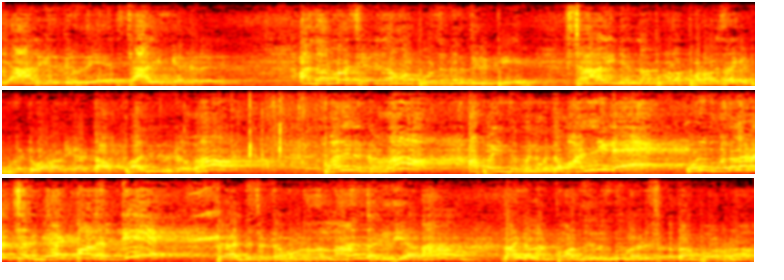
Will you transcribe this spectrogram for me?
யாரு கேட்கறது ஸ்டாலின் கேட்கறது அந்த அம்மா ஜெயலலிதா அம்மா பொசுக்குன்னு திருப்பி ஸ்டாலின் என்ன போல புடவை ஜாக்கெட் கட்டுவாரான்னு கேட்டா பதில் இருக்கிறதா? பதில் இருக்கிறதா? அப்ப இந்த இந்த மண்ணிலே ஒரு முதலமைச்சர் வேட்பாளருக்கு பேண்ட் சட்டை போடுறதெல்லாம் தகுதியாடா? நாங்கெல்லாம் பிறந்ததுல இருந்து பேண்ட் சட்டை தான் போடுறோம்.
